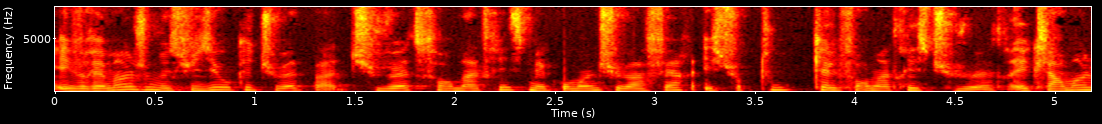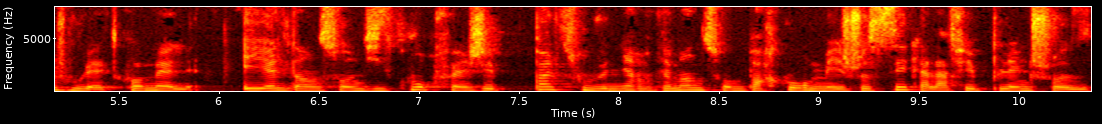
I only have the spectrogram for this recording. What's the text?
Et vraiment, je me suis dit, ok, tu veux être, tu veux être formatrice, mais comment tu vas faire? Et surtout, quelle formatrice tu veux être? Et clairement, je voulais être comme elle. Et elle, dans son discours, enfin, j'ai pas le souvenir vraiment de son parcours, mais je sais qu'elle a fait plein de choses.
